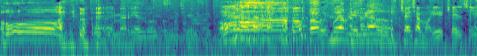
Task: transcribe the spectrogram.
¡Oh! Eh, me arriesgo con el Chelsea. ¡Oh! Muy, muy arriesgado. Chelsea a morir, Chelsea.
